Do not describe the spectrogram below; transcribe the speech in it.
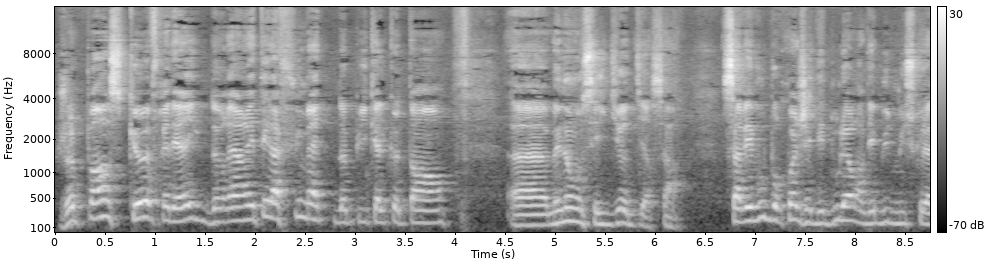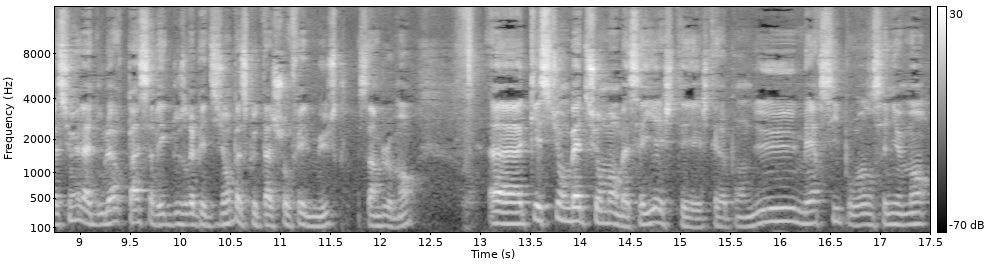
Je pense que Frédéric devrait arrêter la fumette depuis quelque temps. Euh, mais non, c'est idiot de dire ça. Savez-vous pourquoi j'ai des douleurs en début de musculation et la douleur passe avec 12 répétitions? Parce que tu as chauffé le muscle, simplement. Euh, question bête sûrement, bah ça y est, je t'ai répondu. Merci pour vos enseignements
